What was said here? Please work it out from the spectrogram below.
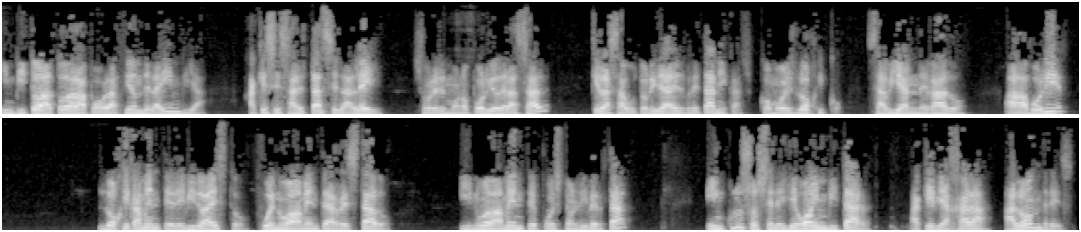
invitó a toda la población de la India a que se saltase la ley sobre el monopolio de la sal, que las autoridades británicas, como es lógico, se habían negado a abolir. Lógicamente, debido a esto, fue nuevamente arrestado y nuevamente puesto en libertad. Incluso se le llegó a invitar a que viajara a Londres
